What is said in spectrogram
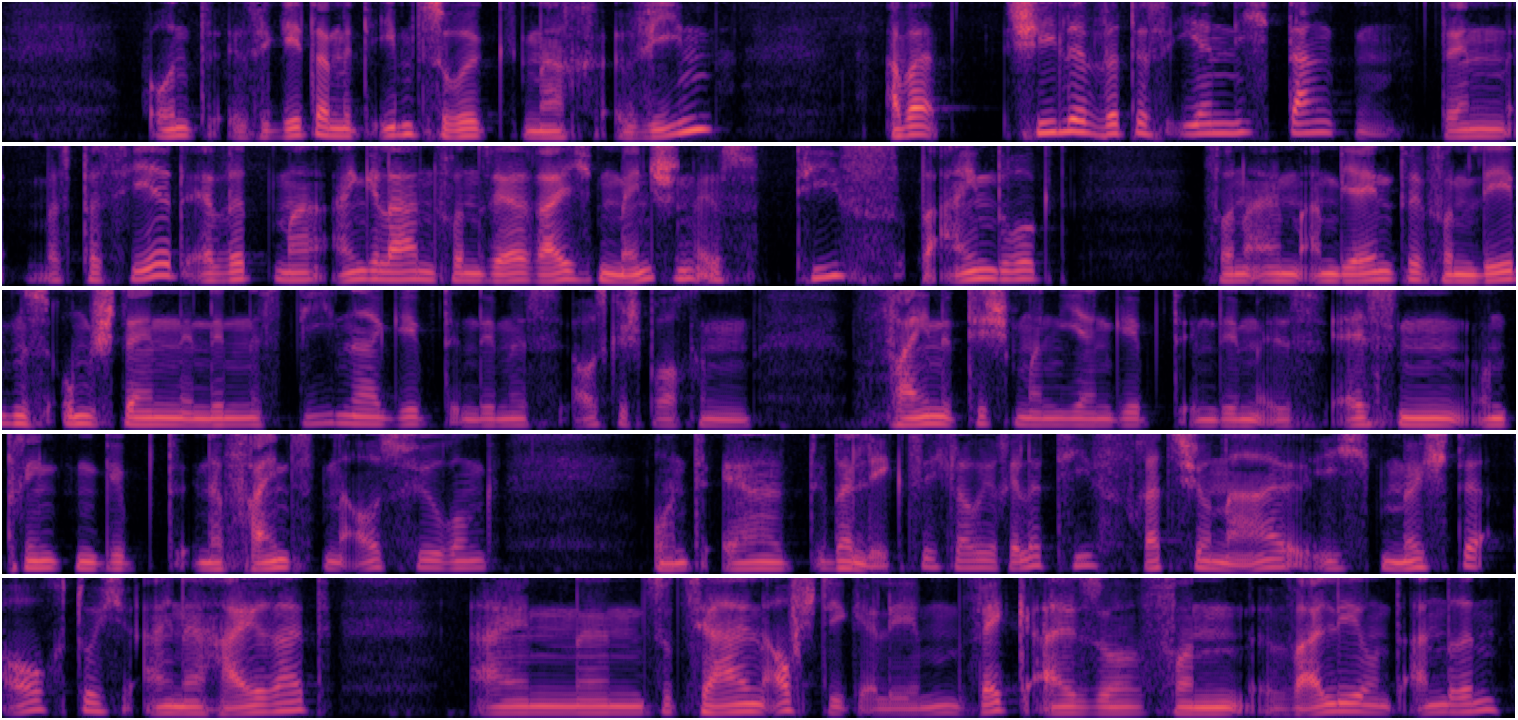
Und sie geht dann mit ihm zurück nach Wien. Aber Chile wird es ihr nicht danken. Denn was passiert? Er wird mal eingeladen von sehr reichen Menschen, ist tief beeindruckt von einem Ambiente, von Lebensumständen, in dem es Diener gibt, in dem es ausgesprochen feine Tischmanieren gibt, in dem es Essen und Trinken gibt, in der feinsten Ausführung. Und er überlegt sich, glaube ich, relativ rational, ich möchte auch durch eine Heirat einen sozialen Aufstieg erleben, weg also von Walli und anderen,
